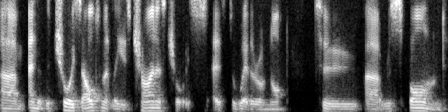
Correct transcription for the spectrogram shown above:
um, and that the choice ultimately is China's choice as to whether or not to uh, respond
